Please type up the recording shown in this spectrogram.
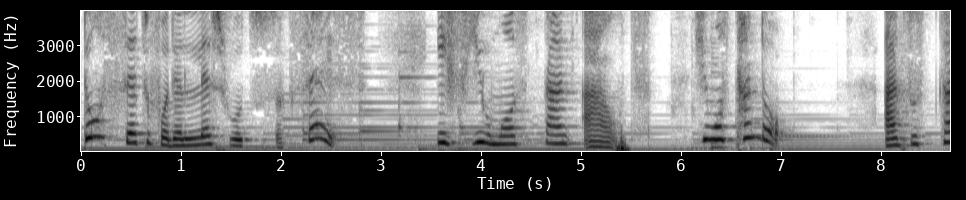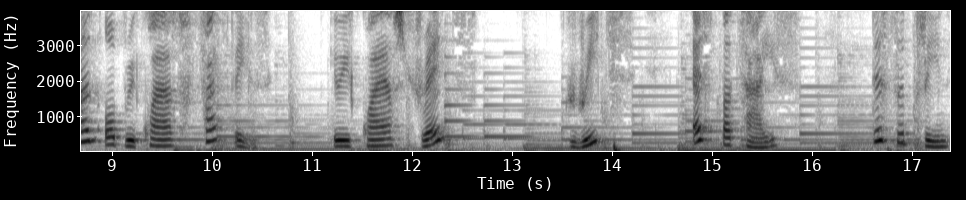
Don't settle for the less road to success. If you must stand out, you must stand up. And to stand up requires five things it requires strength, grit, expertise, discipline,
